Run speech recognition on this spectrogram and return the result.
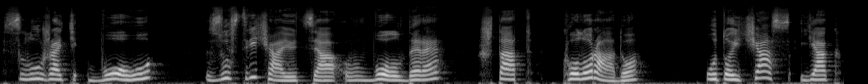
служать Богу, зустрічаються в Болдере, штат Колорадо, у той час як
